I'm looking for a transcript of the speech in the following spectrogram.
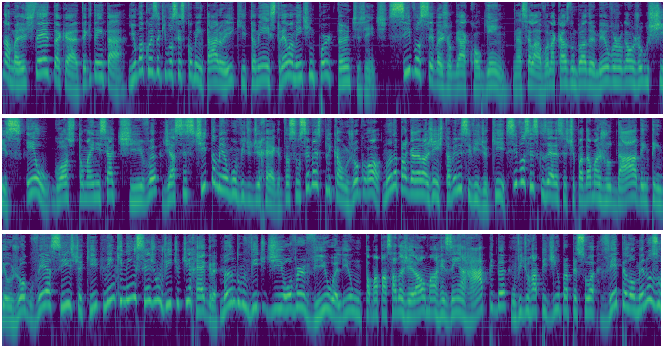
Não, mas tenta, cara. Tem que tentar. E uma coisa que vocês comentaram aí, que também é extremamente importante, gente. Se você vai jogar com alguém, né? Sei lá, vou na casa de um brother meu, vou jogar um jogo X. Eu gosto de tomar iniciativa de assistir também algum vídeo de regra. Então, se você vai explicar um jogo, ó, manda pra galera, ó, gente, tá vendo esse vídeo aqui? Se vocês quiserem assistir pra dar uma ajudada entender o jogo, vê, assiste aqui. Nem que nem seja um vídeo de regra. Manda um vídeo de overview ali, um- uma passada geral, uma resenha rápida, um vídeo rapidinho pra pessoa ver pelo menos o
